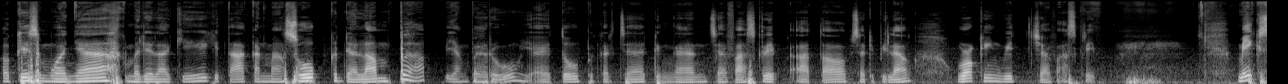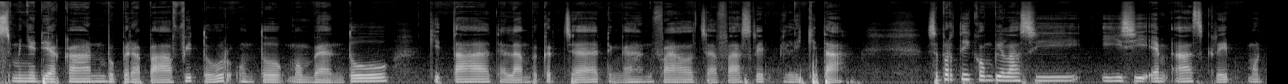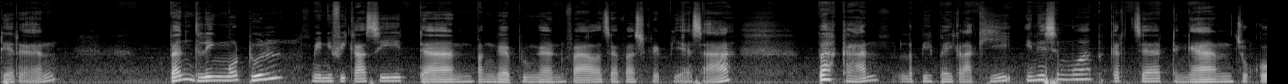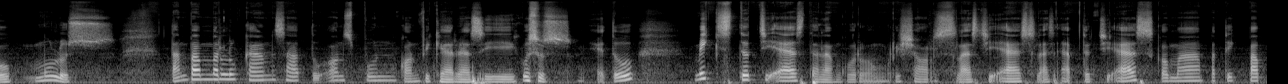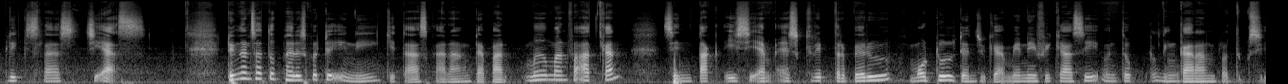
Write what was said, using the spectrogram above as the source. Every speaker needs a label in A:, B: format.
A: Oke semuanya, kembali lagi kita akan masuk ke dalam bab yang baru yaitu bekerja dengan JavaScript atau bisa dibilang working with JavaScript. Mix menyediakan beberapa fitur untuk membantu kita dalam bekerja dengan file JavaScript milik kita. Seperti kompilasi ECMA script modern, bundling modul, minifikasi, dan penggabungan file JavaScript biasa. Bahkan lebih baik lagi, ini semua bekerja dengan cukup mulus tanpa memerlukan satu ons pun konfigurasi khusus, yaitu mix.js dalam kurung resource slash js slash app.js, petik public slash js. Dengan satu baris kode ini, kita sekarang dapat memanfaatkan sintak ECMS script terbaru, modul, dan juga minifikasi untuk lingkaran produksi.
